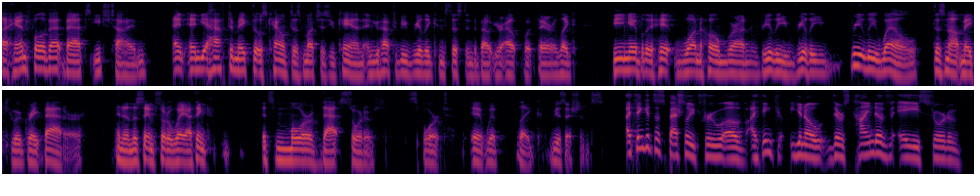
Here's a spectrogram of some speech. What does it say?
a handful of at bats each time. And, and you have to make those count as much as you can. And you have to be really consistent about your output there. Like being able to hit one home run really, really, really well does not make you a great batter. And in the same sort of way, I think it's more of that sort of sport it, with like musicians. I think it's especially true of I think, you know, there's kind of a sort of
